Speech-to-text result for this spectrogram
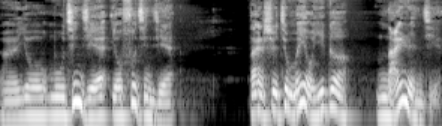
呃，有母亲节，有父亲节，但是就没有一个男人节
